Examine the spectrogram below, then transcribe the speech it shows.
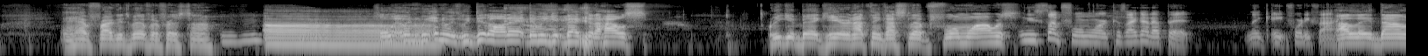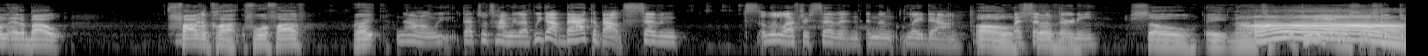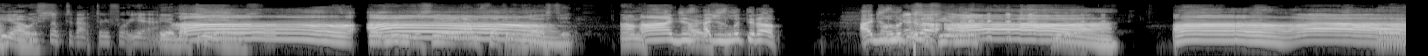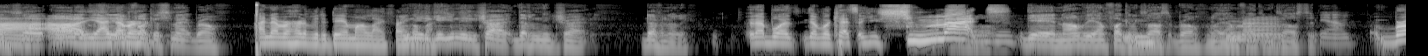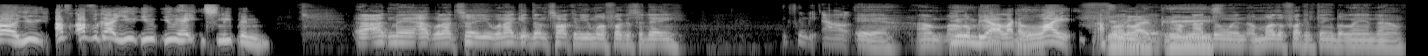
and have fried green tomato for the first time. hmm Uh. So when we, anyways, we did all that. Then we get back to the house. We get back here, and I think I slept four more hours. You slept four more because I got up at like eight forty-five. I laid down at about five o'clock, four or five, right? No, we. That's what time we left. We got back about seven, a little after seven, and then laid down Oh, by seven thirty. So eight, nine, ten, oh, three hours. So I slept three You hours. slept about three, four. Yeah. Yeah, about three hours. So needless to say, I'm fucking exhausted. I'm I just I just looked it up. I just Oh, looked yes, it up. see it? Ah. Ah. so all ah, that to yeah, I never I'm fucking smack, bro. I never heard of it a day in my life. I You need gonna to get. You need to try it. Definitely need to try it. Definitely. that boy that boy cat said he's smacked. Mhm. Yeah, no, I'm, I'm fucking Mhm. exhausted, bro. Like I'm fucking exhausted. Yeah. Bro, you I, I forgot you you you hate sleeping. Uh, I, man, I, when I tell you, when I get done talking to you motherfuckers today, It's gonna be out. Yeah, I'm. You gonna be I'm- out like a light. I You gonna be fuck like, Yeah, I'm not doing a motherfucking thing but laying down.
